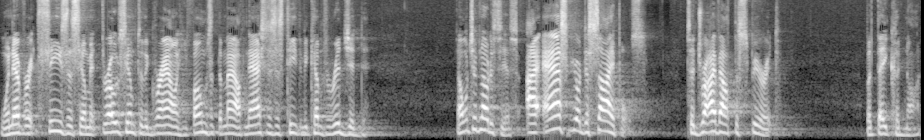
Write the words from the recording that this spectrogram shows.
Whenever it seizes him, it throws him to the ground. He foams at the mouth, gnashes his teeth, and becomes rigid. Now, I want you to notice this. I asked your disciples, to drive out the spirit, but they could not.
